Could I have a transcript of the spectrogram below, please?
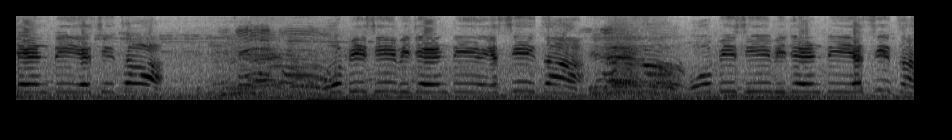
जे एन टी एस सीचा ओबीसी टी एस सीचा ओबीसी टी एस सीचा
